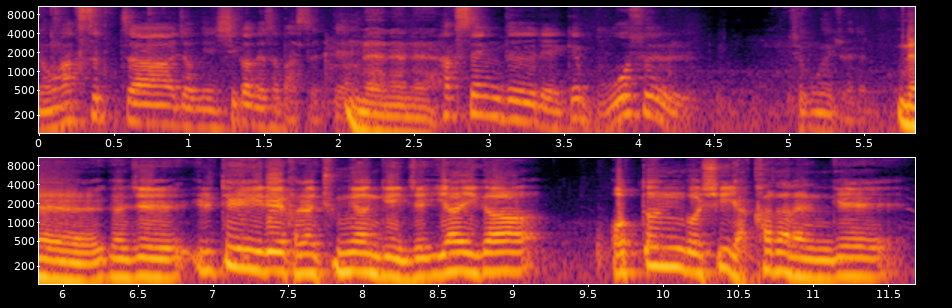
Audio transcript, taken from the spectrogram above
영어 학습자적인 시각에서 봤을 때 네네네. 학생들에게 무엇을 제공해 줘야 되는 거예요? 네, 그러니까 이제 1대1의 가장 중요한 게 이제 이 아이가 어떤 것이 약하다는 게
